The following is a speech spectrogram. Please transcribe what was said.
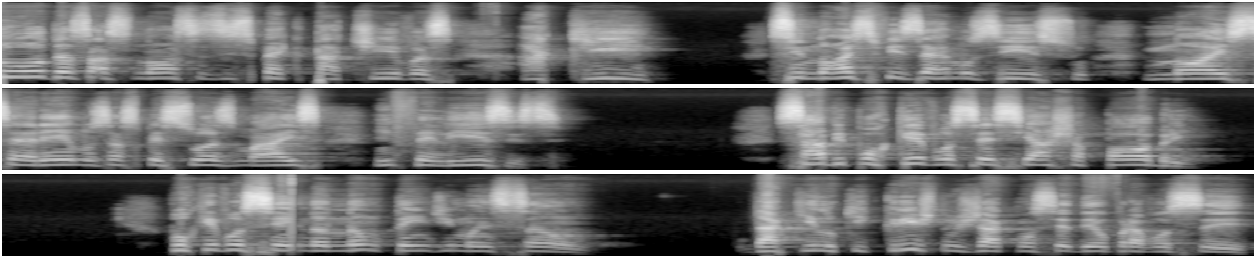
todas as nossas expectativas aqui. Se nós fizermos isso, nós seremos as pessoas mais infelizes. Sabe por que você se acha pobre? Porque você ainda não tem dimensão daquilo que Cristo já concedeu para você,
